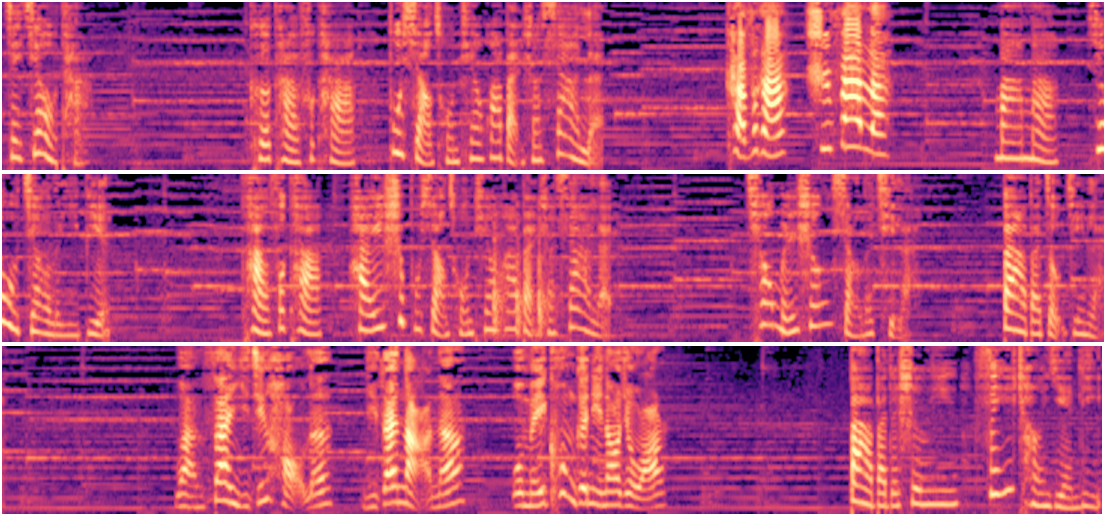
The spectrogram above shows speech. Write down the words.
在叫他，可卡夫卡不想从天花板上下来。卡夫卡，吃饭了。妈妈又叫了一遍，卡夫卡还是不想从天花板上下来。敲门声响了起来，爸爸走进来。晚饭已经好了，你在哪呢？我没空跟你闹着玩。爸爸的声音非常严厉。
